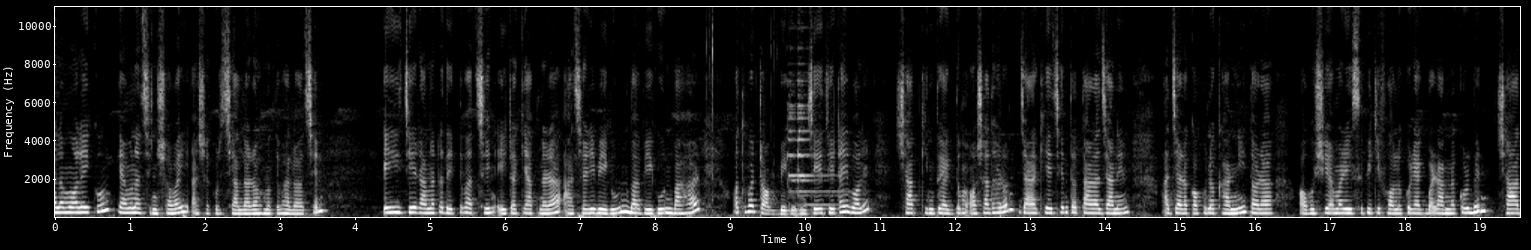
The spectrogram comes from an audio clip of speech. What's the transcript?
আসসালামু আলাইকুম। কেমন আছেন সবাই? আশা করছি আল্লাহ রহমতে ভালো আছেন। এই যে রান্নাটা দেখতে পাচ্ছেন এইটাকে আপনারা আচারি বেগুন বা বেগুন বাহার অথবা টক বেগুন, যে যেটাই বলেন, স্বাদ কিন্তু একদম অসাধারণ। যারা খেয়েছেন তো তারা জানেন, আর যারা কখনো খাননি তারা অবশ্যই আমার রেসিপিটি ফলো করে একবার রান্না করবেন। স্বাদ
